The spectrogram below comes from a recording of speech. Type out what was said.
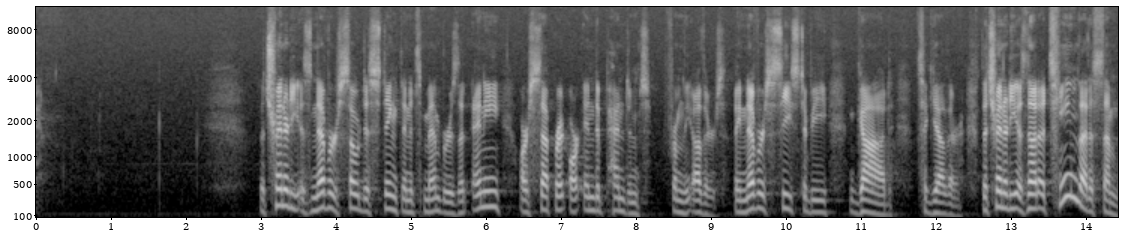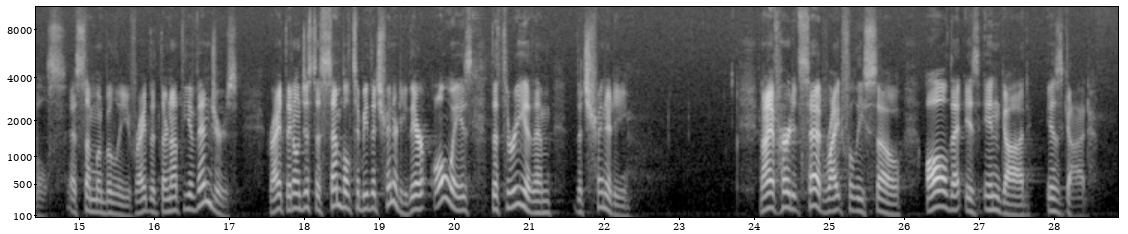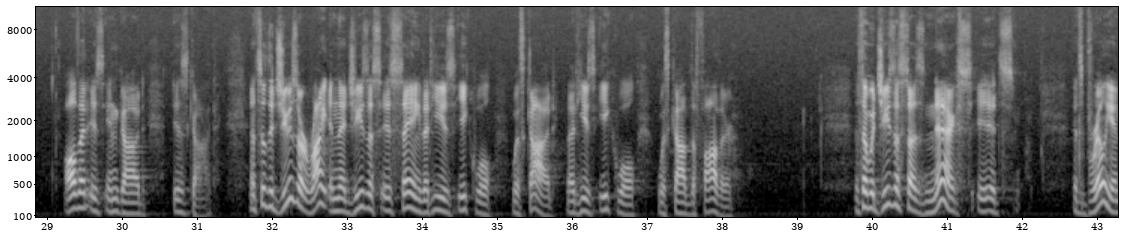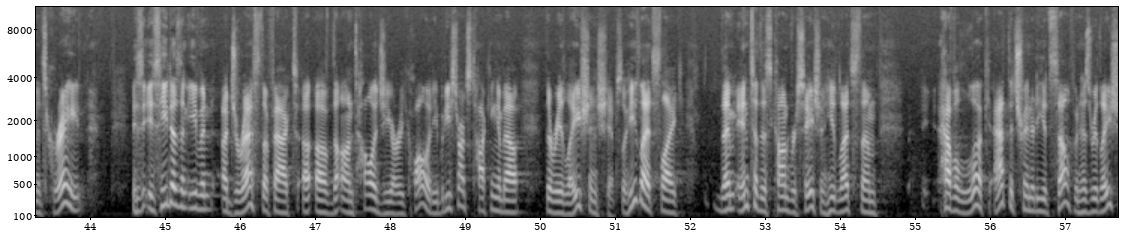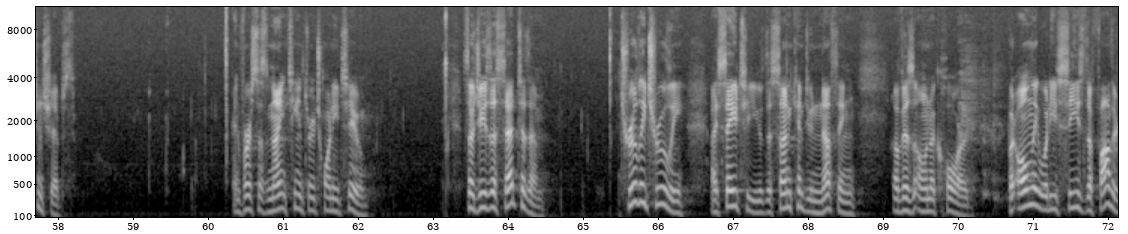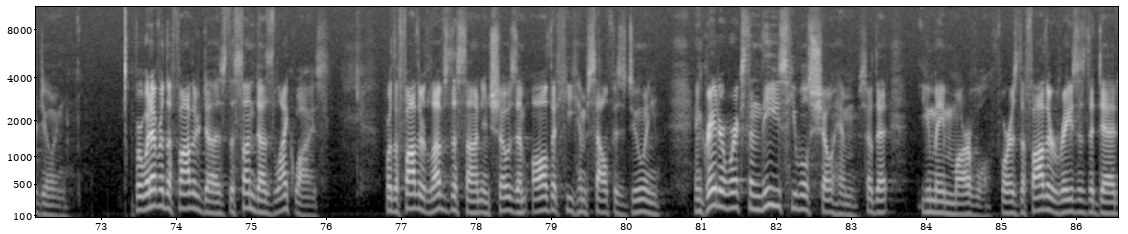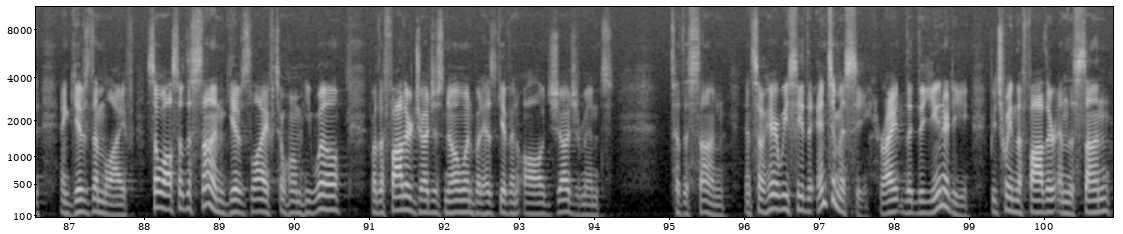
The Trinity is never so distinct in its members that any are separate or independent from the others. They never cease to be God together. The Trinity is not a team that assembles, as some would believe, right? That they're not the Avengers right? They don't just assemble to be the Trinity. They are always, the three of them, the Trinity. And I have heard it said, rightfully so, all that is in God is God. All that is in God is God. And so the Jews are right in that Jesus is saying that he is equal with God, that he is equal with God the Father. And so what Jesus does next, it's, it's brilliant, it's great, is, is he doesn't even address the fact of the ontology or equality, but he starts talking about the relationship. So he lets like them into this conversation. He lets them have a look at the Trinity itself and his relationships. In verses 19 through 22. So Jesus said to them, Truly, truly, I say to you, the Son can do nothing of his own accord, but only what he sees the Father doing. For whatever the Father does, the Son does likewise. For the Father loves the Son and shows him all that he himself is doing. And greater works than these he will show him, so that you may marvel. For as the Father raises the dead and gives them life, so also the Son gives life to whom he will. For the Father judges no one, but has given all judgment to the Son. And so here we see the intimacy, right? The, the unity between the Father and the Son.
